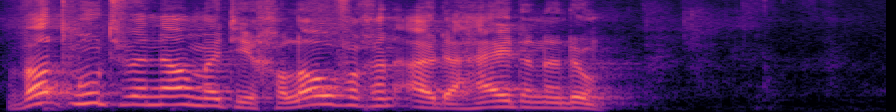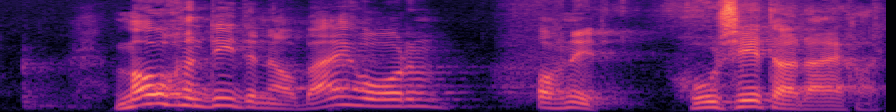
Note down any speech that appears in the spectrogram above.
wat moeten we nou met die gelovigen uit de heidenen doen? Mogen die er nou bij horen of niet? Hoe zit dat eigenlijk?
